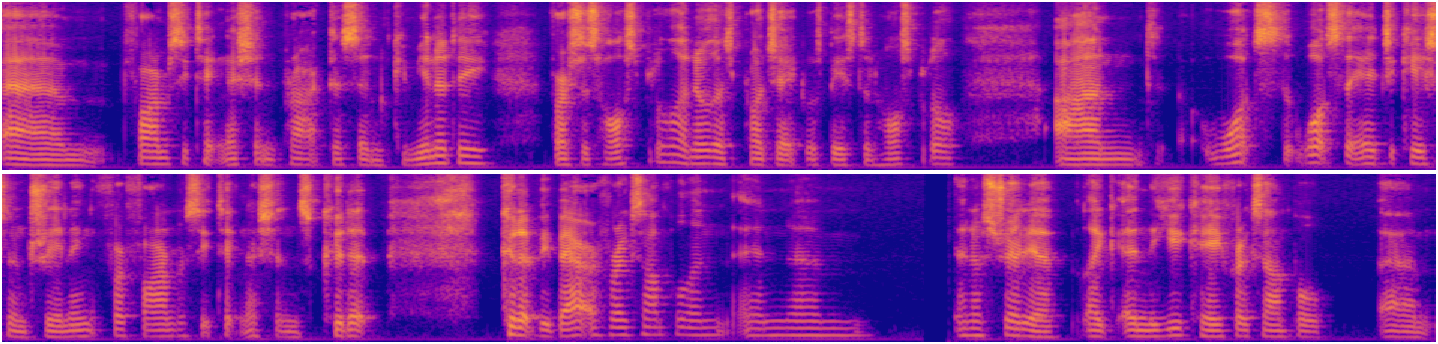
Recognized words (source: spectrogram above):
um, pharmacy technician practice in community versus hospital? I know this project was based in hospital, and what's the, what's the education and training for pharmacy technicians? Could it could it be better, for example, in in um, in Australia, like in the UK, for example? Um,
